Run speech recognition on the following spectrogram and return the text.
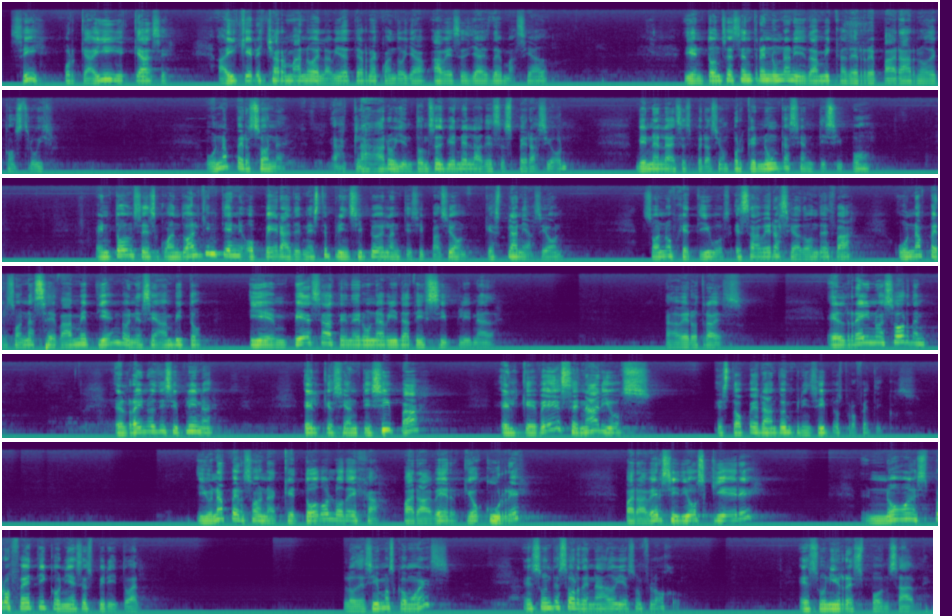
Sí, porque ahí, ¿qué hace? Ahí quiere echar mano de la vida eterna cuando ya a veces ya es demasiado. Y entonces entra en una dinámica de reparar, no de construir. Una persona, ah, claro, y entonces viene la desesperación. Viene la desesperación porque nunca se anticipó. Entonces, cuando alguien tiene, opera en este principio de la anticipación, que es planeación, son objetivos, es saber hacia dónde va. Una persona se va metiendo en ese ámbito y empieza a tener una vida disciplinada. A ver, otra vez. El reino es orden. El reino es disciplina. El que se anticipa, el que ve escenarios, está operando en principios proféticos. Y una persona que todo lo deja para ver qué ocurre, para ver si Dios quiere, no es profético ni es espiritual. ¿Lo decimos como es? Es un desordenado y es un flojo. Es un irresponsable.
